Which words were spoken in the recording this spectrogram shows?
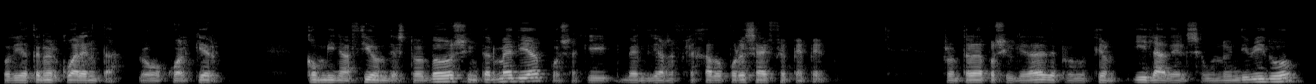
podría tener 40. Luego cualquier combinación de estos dos intermedia, pues aquí vendría reflejado por esa FPP, frontera de posibilidades de producción, y la del segundo individuo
